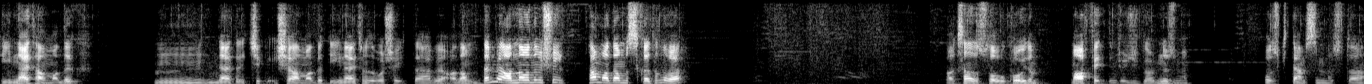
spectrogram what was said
Ignite almadık. Hmm, Ignite çık şey almadık. Ignite'ımız da boşa gitti abi. Adam değil mi? Anlamadığım şu tam adamın skatılı var. Baksana slow'u koydum. Mahvettim çocuğu gördünüz mü? Bozuk itemsin. Ya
